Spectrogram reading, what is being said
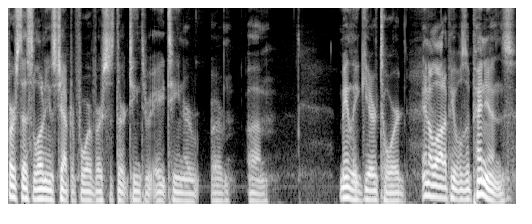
1 Thessalonians chapter 4, verses 13 through 18 are, are um, mainly geared toward in a lot of people's opinions.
